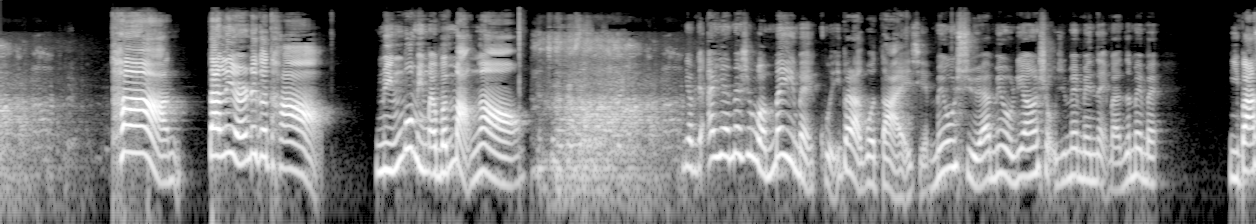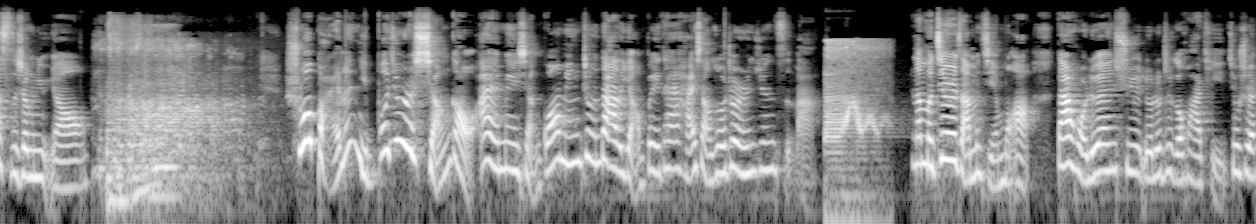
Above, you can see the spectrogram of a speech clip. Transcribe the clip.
他单立人那个他，明不明白？文盲啊？要不就哎呀，那是我妹妹，鬼把俩给我待去，没有血缘，没有领养手续，妹妹哪门子妹妹？你爸私生女啊？说白了，你不就是想搞暧昧，想光明正大的养备胎，还想做正人君子吗？那么今儿咱们节目啊，大家伙留言区留留这个话题，就是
